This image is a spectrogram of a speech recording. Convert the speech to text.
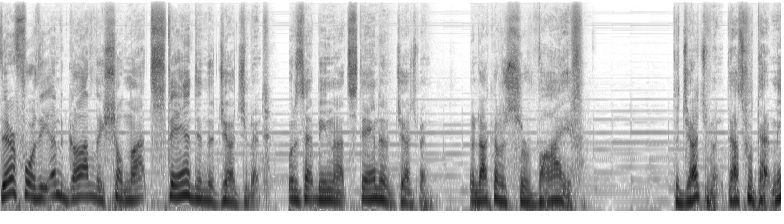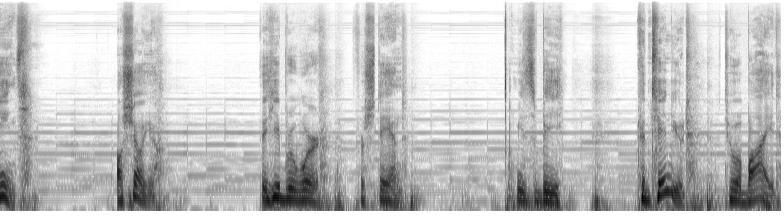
Therefore, the ungodly shall not stand in the judgment. What does that mean, not stand in the judgment? They're not going to survive the judgment. That's what that means. I'll show you. The Hebrew word for stand means to be continued, to abide.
